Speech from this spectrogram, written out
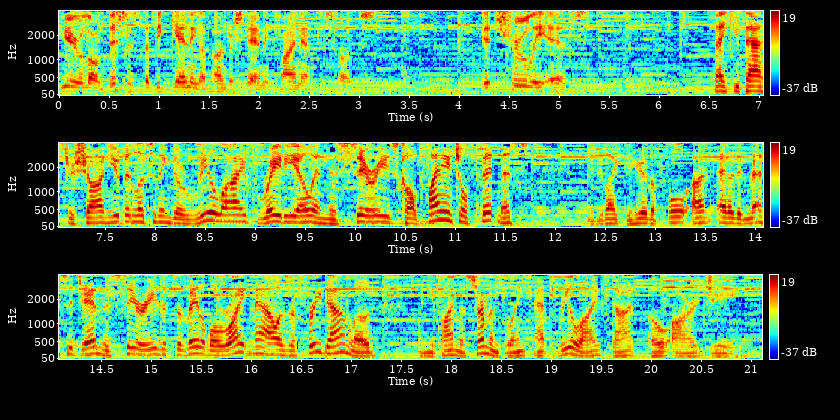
year loan. This is the beginning of understanding finances, folks. It truly is. Thank you, Pastor Sean. You've been listening to Real Life Radio in this series called Financial Fitness. If you'd like to hear the full unedited message and this series, it's available right now as a free download when you find the sermons link at reallife.org.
